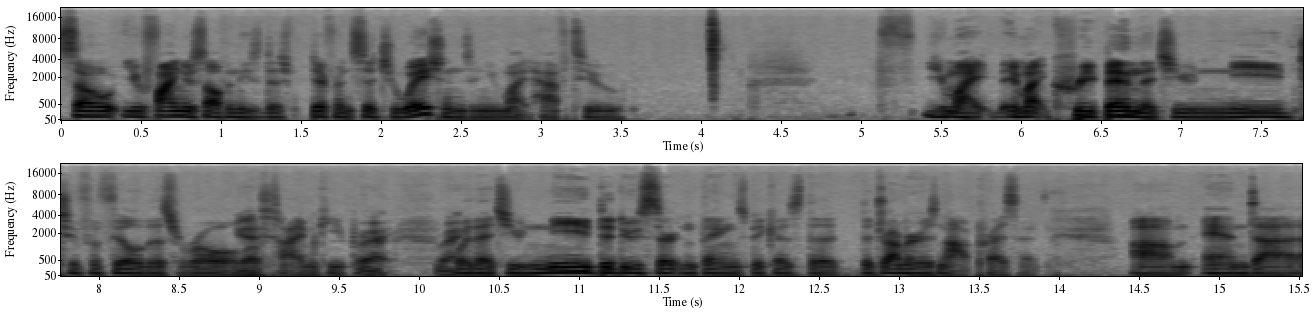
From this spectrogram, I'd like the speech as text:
So you find yourself in these dif- different situations, and you might have to. You might it might creep in that you need to fulfill this role Yes. of timekeeper, Right. Right. or that you need to do certain things because the the drummer is not present. Um, and uh,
